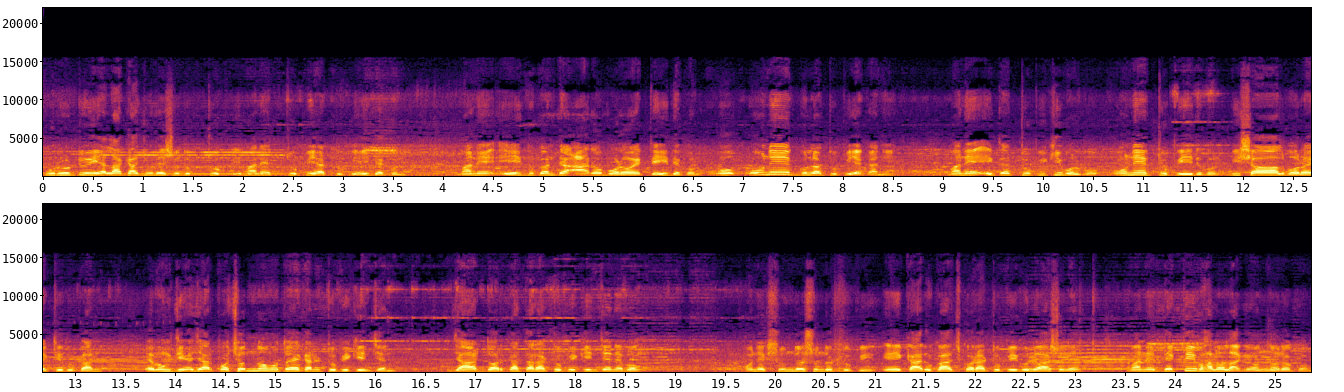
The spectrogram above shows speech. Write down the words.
পুরোটি এলাকা জুড়ে শুধু টুপি মানে টুপি আর টুপি, এই দেখুন মানে এই দোকানটা আরও বড় একটা, এই দেখুন, ও অনেকগুলো টুপি এখানে মানে এটা টুপি কি বলব, অনেক টুপি, এই দেখুন, বিশাল বড় একটি দোকান এবং যে যার পছন্দ মতো এখানে টুপি কিনছেন, যার দরকার তারা টুপি কিনছেন এবং অনেক সুন্দর সুন্দর টুপি, এই কারুকাজ করা টুপিগুলো আসলে মানে দেখতেই ভালো লাগে অন্যরকম।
